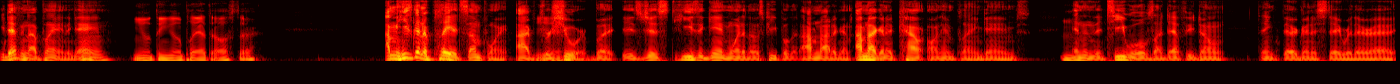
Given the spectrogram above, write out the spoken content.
He definitely not playing the game. You don't think he's gonna play at the All Star? I mean, he's gonna play at some point, I Yeah. for sure. But it's just he's again one of those people that I'm not gonna I'm not gonna count on him playing games. Mm. And then the T Wolves, I definitely don't think they're gonna stay where they're at.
